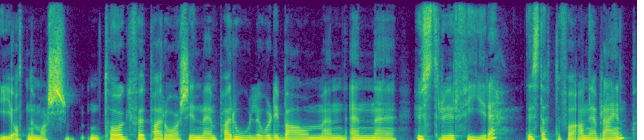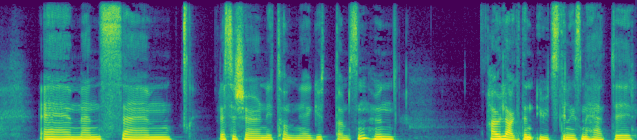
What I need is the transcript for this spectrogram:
i 8. mars-tog for et par år siden med en parole hvor de ba om en, en eh, Hustruer fire til støtte for Anja Breien. Eh, mens eh, regissøren i Tonje Guttormsen, hun har jo laget en utstilling som heter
